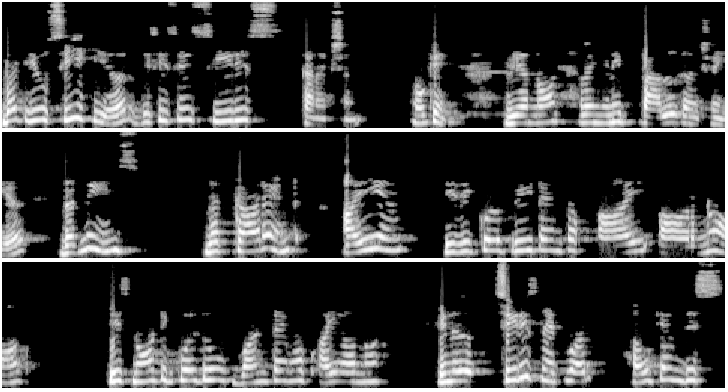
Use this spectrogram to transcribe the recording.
But you see here this is a series connection okay. We are not having any parallel connection here. That means the current im is equal to 3 times of i r naught is not equal to 1 time of i r naught. In a series network how can this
